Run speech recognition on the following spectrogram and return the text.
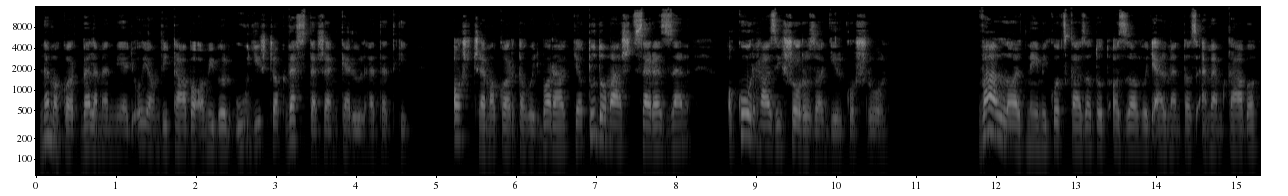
Nem akart belemenni egy olyan vitába, amiből úgyis csak vesztesen kerülhetett ki. Azt sem akarta, hogy barátja tudomást szerezzen, a kórházi sorozatgyilkosról. Vállalt némi kockázatot azzal, hogy elment az MMK-ba,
